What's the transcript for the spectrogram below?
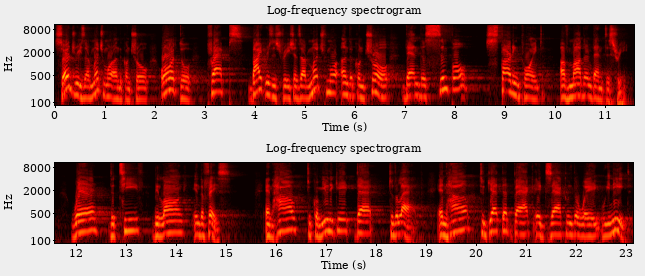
Surgeries are much more under control. Ortho, preps, bite registrations are much more under control than the simple starting point of modern dentistry, where the teeth belong in the face, and how to communicate that to the lab, and how to get that back exactly the way we need.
